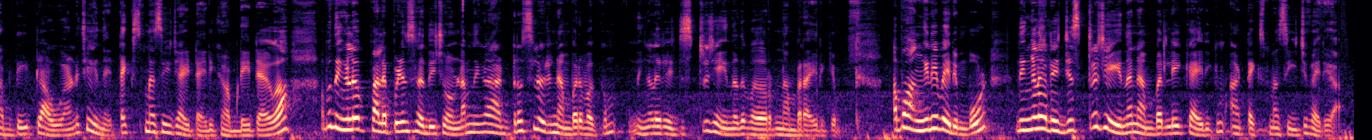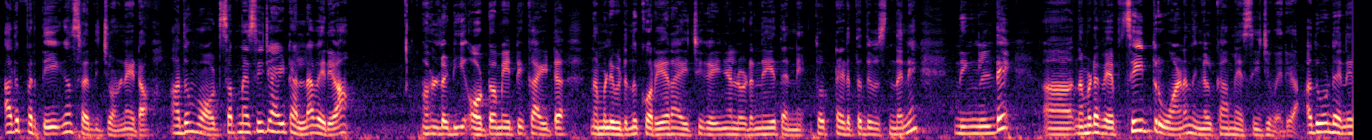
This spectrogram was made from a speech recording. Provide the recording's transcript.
അപ്ഡേറ്റ് ആവുകയാണ് ചെയ്യുന്നത്. ടെക്സ്റ്റ് മെസ്സേജ് ആയിട്ടായിരിക്കും അപ്ഡേറ്റ് ആവുക. അപ്പോൾ നിങ്ങൾ പലപ്പോഴും ശ്രദ്ധിച്ചുകൊണ്ടാം നിങ്ങൾ അഡ്രസ്സിൽ ഒരു നമ്പർ വെക്കും. നിങ്ങൾ രജിസ്റ്റർ ചെയ്യുന്നത് വേറൊരു നമ്പർ ആയിരിക്കും. അപ്പോൾ അങ്ങനെ വരുമ്പോൾ നിങ്ങൾ രജിസ്റ്റർ ചെയ്യുന്ന നമ്പറിലേക്കായിരിക്കും ആ ടെക്സ്റ്റ് മെസ്സേജ് വരിക. അത് പ്രത്യേകം ശ്രദ്ധിച്ചോളണം കേട്ടോ. അതും വാട്സപ്പ് മെസ്സേജ് ആയിട്ടല്ല വരിക. ഓൾറെഡി ഓട്ടോമാറ്റിക് ആയിട്ട് നമ്മൾ ഇവിടുന്ന് കൊറിയർ അയച്ചു കഴിഞ്ഞാൽ ഉടനെ തന്നെ തൊട്ടടുത്ത ദിവസം തന്നെ നിങ്ങളുടെ നമ്മുടെ വെബ്സൈറ്റ് ത്രൂ ആണ് നിങ്ങൾക്ക് ആ മെസ്സേജ് വരിക. അതുകൊണ്ട് തന്നെ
